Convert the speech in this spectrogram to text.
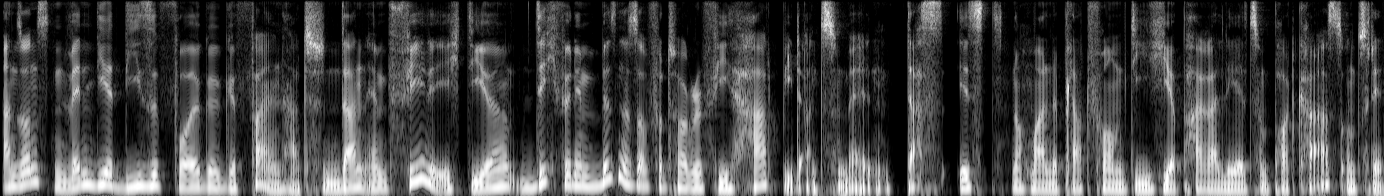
Ansonsten, wenn dir diese Folge gefallen hat, dann empfehle ich dir, dich für den Business of Photography Heartbeat anzumelden. Das ist nochmal eine Plattform, die hier parallel zum Podcast und zu den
